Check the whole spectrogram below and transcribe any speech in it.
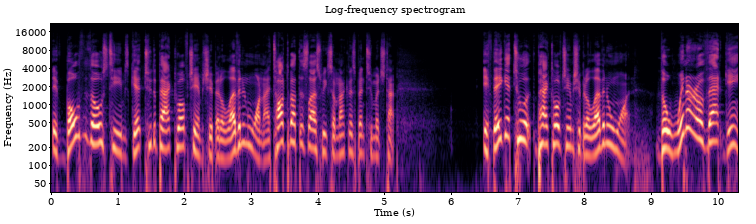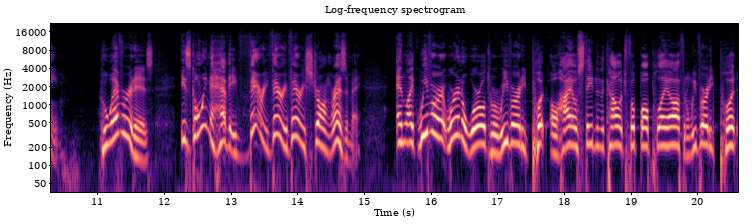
if both of those teams get to the Pac-12 championship at 11 and one, I talked about this last week, so I'm not going to spend too much time. If they get to the Pac-12 championship at 11 and one, the winner of that game, whoever it is, is going to have a very, very, very strong resume. And like we've already, we're in a world where we've already put Ohio State in the college football playoff, and we've already put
